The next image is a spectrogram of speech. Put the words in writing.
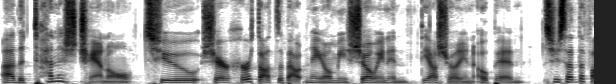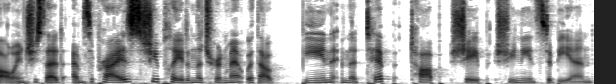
uh, the Tennis Channel to share her thoughts about Naomi showing in the Australian Open. She said the following: She said, "I'm surprised she played in the tournament without being in the tip top shape she needs to be in.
